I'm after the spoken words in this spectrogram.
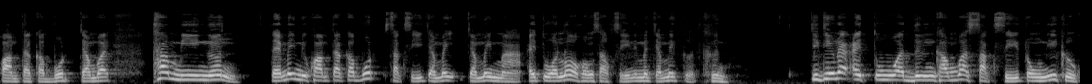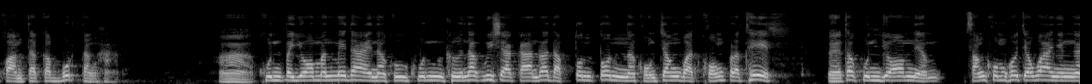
ความตะกบุตจำไว้ ถ้ามีเงินแต่ไม่มีความตะกบบุตศักดิ์ศรีจะไม่จะไม่มา ไอตัวโลกของศักดิ์ศรีนี่มันจะไม่เกิดขึ้น จริงๆแล้วไอ้ตัวดึงคำว่าศักดิ์ศรีตรงนี้คือความตะกบุตต่างหากอ่าคุณไปยอมมันไม่ได้นะคือคุณคือนักวิชาการระดับต้นๆนะของจังหวัดของประเทศแต่ถ้าคุณยอมเนี่ยสังคมเขาจะว่ายังไง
